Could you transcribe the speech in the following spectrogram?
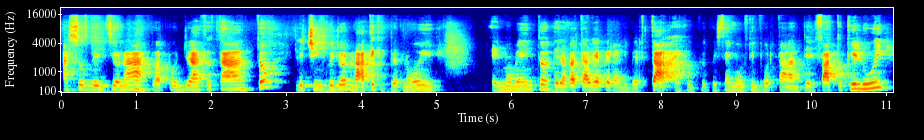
ha sovvenzionato, appoggiato tanto le cinque giornate che per noi è il momento della battaglia per la libertà. Ecco, questo è molto importante, il fatto che lui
